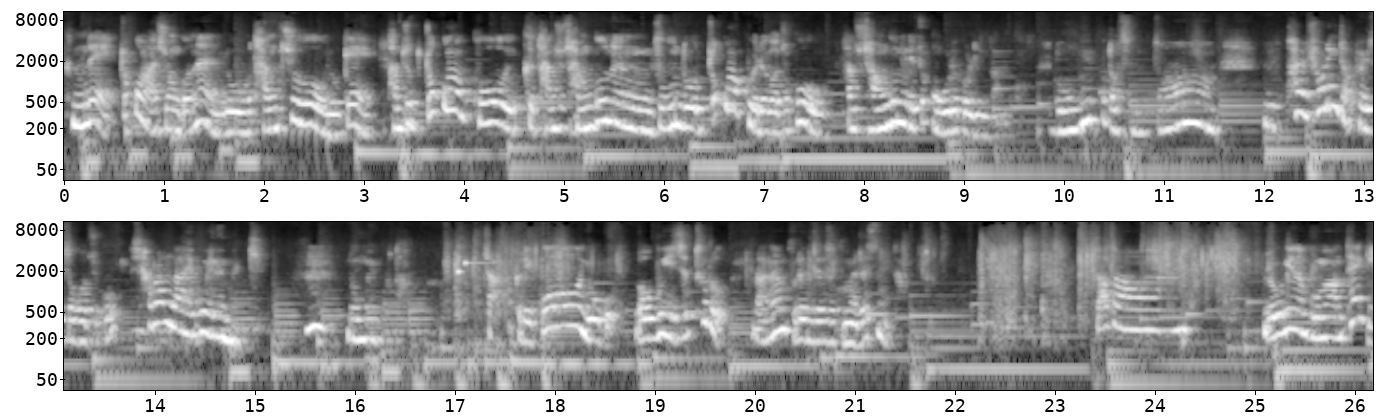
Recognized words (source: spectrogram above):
근데 조금 아쉬운 거는 요 단추 요게 단추도 조그맣고 그 단추 잠그는 부분도 조그맣고 이래가지고 단추 잠그는 게 조금 오래 걸린다는 거. 너무 예쁘다 진짜. 팔 셔링 잡혀 있어가지고 샤랄라 해 보이는 느낌. 너무 예쁘다. 자, 그리고 요거 러브 이즈 트루라는 브랜드에서 구매를 했습니다. 짜잔! 여기는 보면 택이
